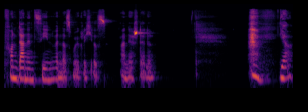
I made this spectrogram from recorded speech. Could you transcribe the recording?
von dannen ziehen, wenn das möglich ist, an der Stelle. Ja,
